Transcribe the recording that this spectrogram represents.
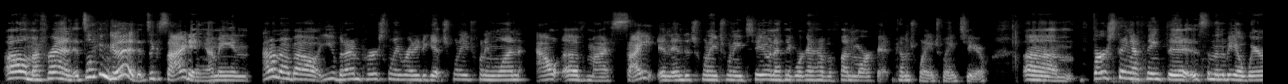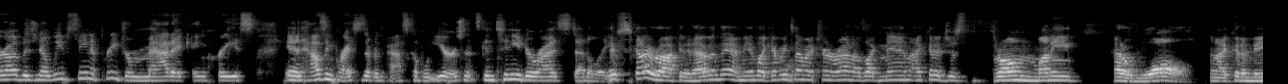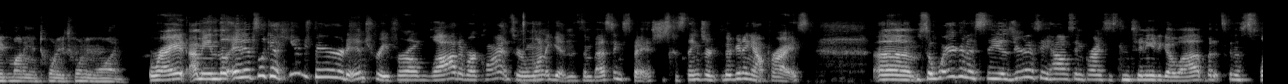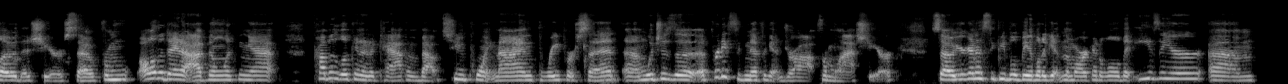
Oh, my friend, it's looking good. It's exciting. I mean, I don't know about you, but I'm personally ready to get 2021 out of my sight and into 2022. And I think we're going to have a fun market come 2022. Um, first thing I think that is something to be aware of is, you know, we've seen a pretty dramatic increase in housing prices over the past couple years, and it's continued to rise steadily. They've skyrocketed, haven't they? I mean, like every time I turn around, I was like, man, I could have just thrown money at a wall and I could have made money in 2021 right? I mean and it's like a huge barrier to entry for a lot of our clients who want to get in this investing space just because things are they're getting outpriced. Um, so what you're going to see is you're going to see housing prices continue to go up but it's going to slow this year. So from all the data i've been looking at probably looking at a cap of about 2.93% um, which is a, a, pretty significant drop from last year. So you're going to see people be able to get in the market a little bit easier um,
